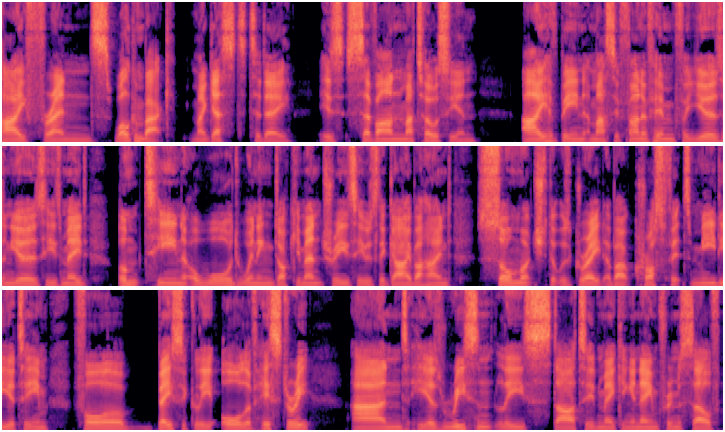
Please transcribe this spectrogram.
Hi, friends. Welcome back. My guest today is Sevan Matossian. I have been a massive fan of him for years and years. He's made umpteen award winning documentaries. He was the guy behind so much that was great about CrossFit's media team for basically all of history. And he has recently started making a name for himself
